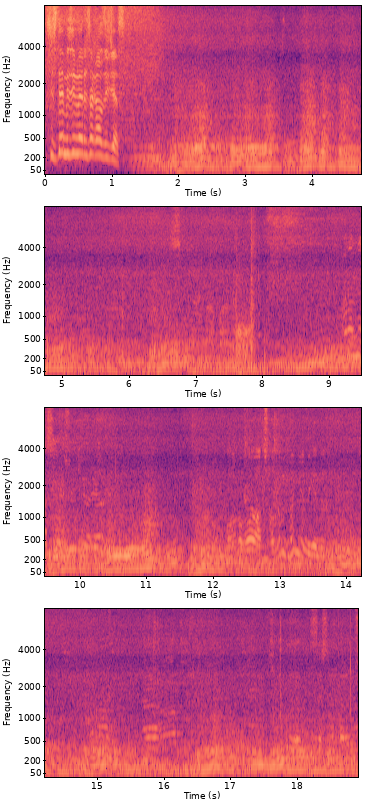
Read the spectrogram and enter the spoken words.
sistem izin verirse gazlayacağız. Anam nasıl yere sürtüyor ya? Baba baba çaldı mı lan kendi kendine? Kim bu ya? Saçını taramış.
